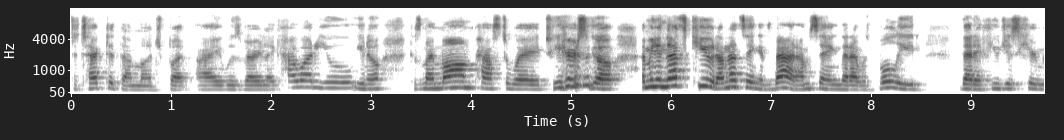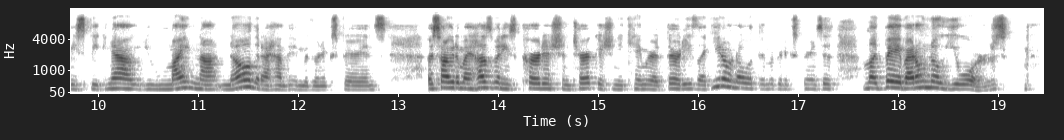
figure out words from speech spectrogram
detect it that much, but I was very like, how are you? You know, because my mom passed away two years ago. I mean, and that's cute. I'm not saying it's bad. I'm saying that I was bullied that if you just hear me speak now, you might not know that I have the immigrant experience. I was talking to my husband, he's Kurdish and Turkish, and he came here at 30. He's like, You don't know what the immigrant experience is. I'm like, Babe, I don't know yours.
